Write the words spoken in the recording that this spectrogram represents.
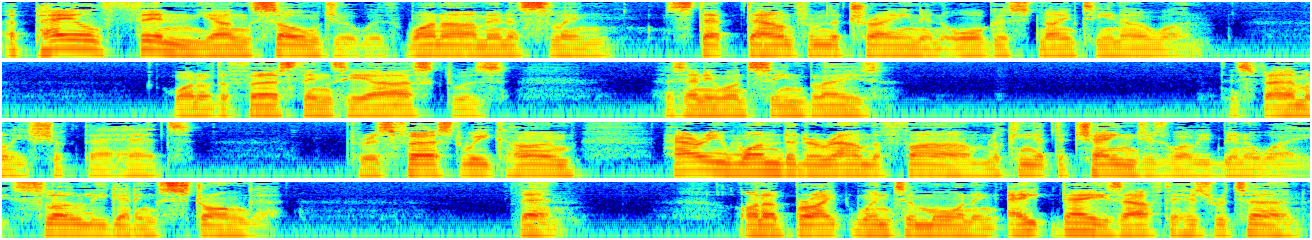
A pale, thin young soldier with one arm in a sling stepped down from the train in August 1901. One of the first things he asked was, Has anyone seen Blaze? His family shook their heads. For his first week home, Harry wandered around the farm, looking at the changes while he'd been away, slowly getting stronger. Then, on a bright winter morning, eight days after his return,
